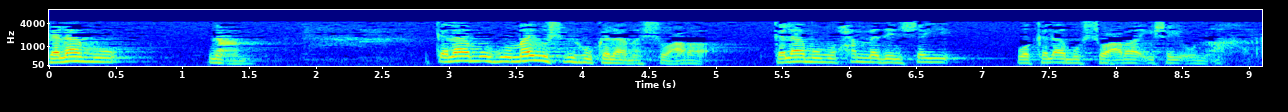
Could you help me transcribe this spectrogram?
كلام نعم كلامه ما يشبه كلام الشعراء. كلام محمد شيء وكلام الشعراء شيء آخر.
